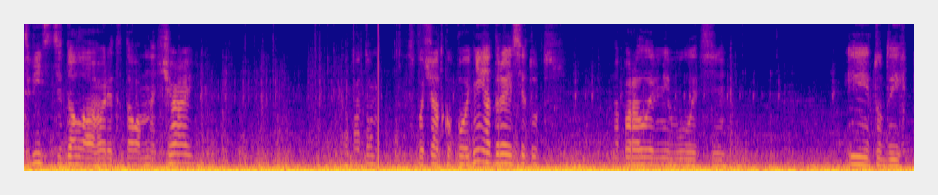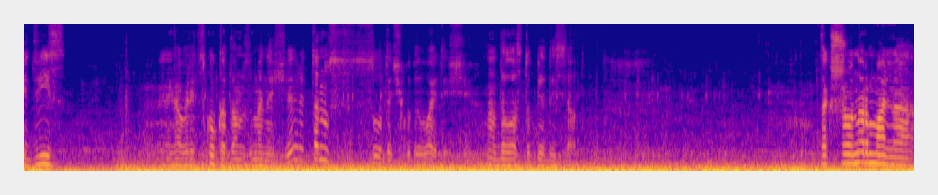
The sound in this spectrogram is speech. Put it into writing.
200 дала, говорить, це вам на чай. А потім спочатку по одній адресі тут на паралельній вулиці. І туди їх підвіз. І говорить, скільки там з мене ще? Я та ну соточку давайте ще. Вона дала 150. Так що нормально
